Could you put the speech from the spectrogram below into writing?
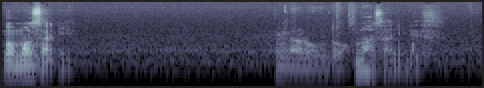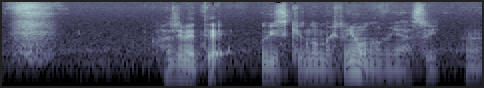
まあ、まさに。うんなるほど、まさにです。初めてウイスキーを飲む人にも飲みやすい。うんうん、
